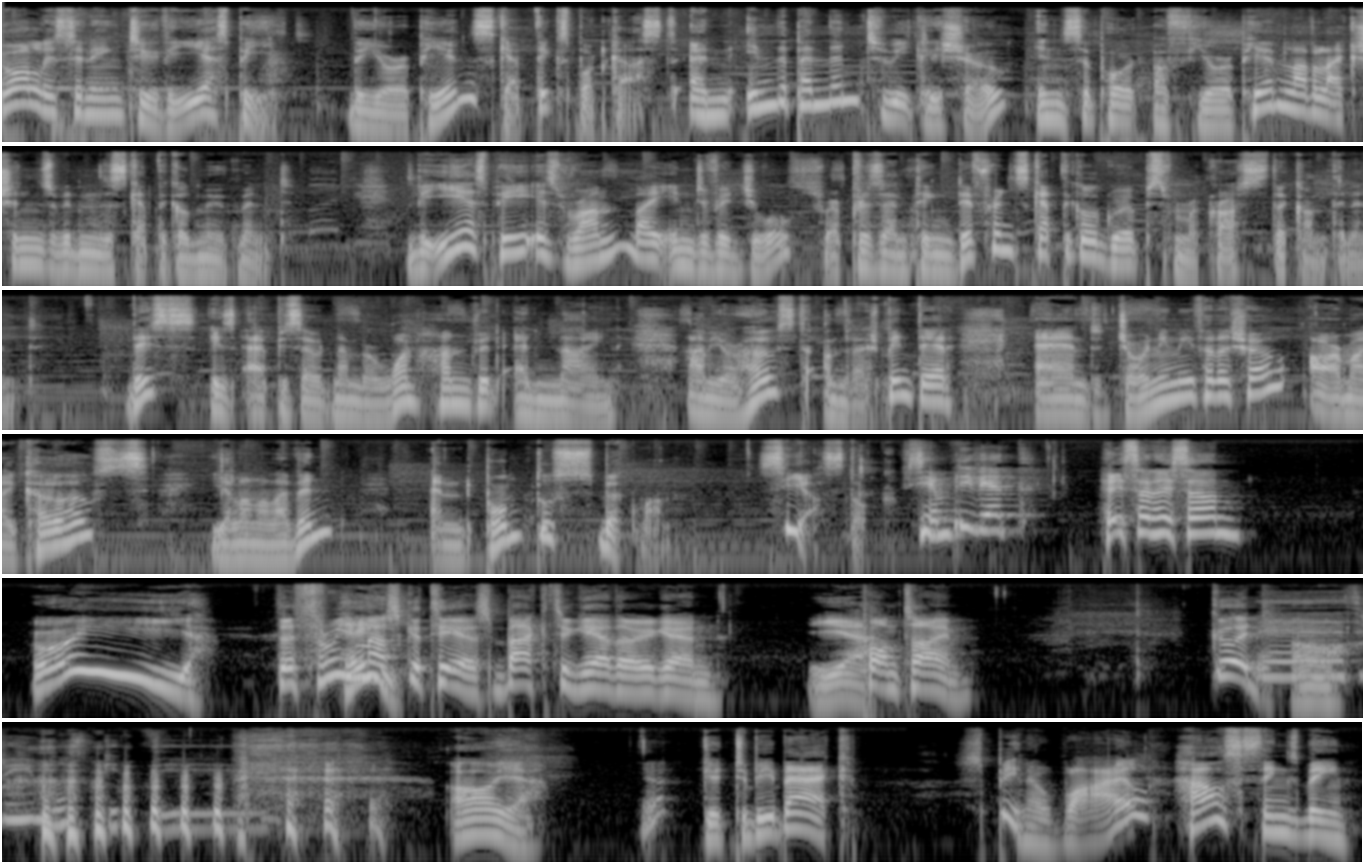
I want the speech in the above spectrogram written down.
You are listening to the ESP, the European Skeptics Podcast, an independent weekly show in support of European level actions within the skeptical movement. The ESP is run by individuals representing different skeptical groups from across the continent. This is episode number 109. I'm your host, Andras Pinter, and joining me for the show are my co hosts, Jelena Levin and Pontus Böckman. Sziasztok! Всем привет! Hejsan hejsan! Oi! The three Hey. musketeers back together again. Yeah. Upon time. Good. Three musketeers. Oh, yeah. Yeah. Good to be back. It's been a while. How's things been?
